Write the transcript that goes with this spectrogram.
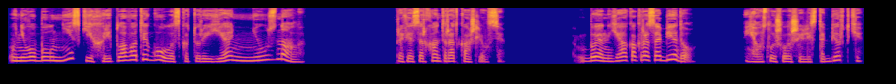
У него был низкий, хрипловатый голос, который я не узнала. Профессор Хантер откашлялся. «Бен, я как раз обедал». Я услышала шелест обертки.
